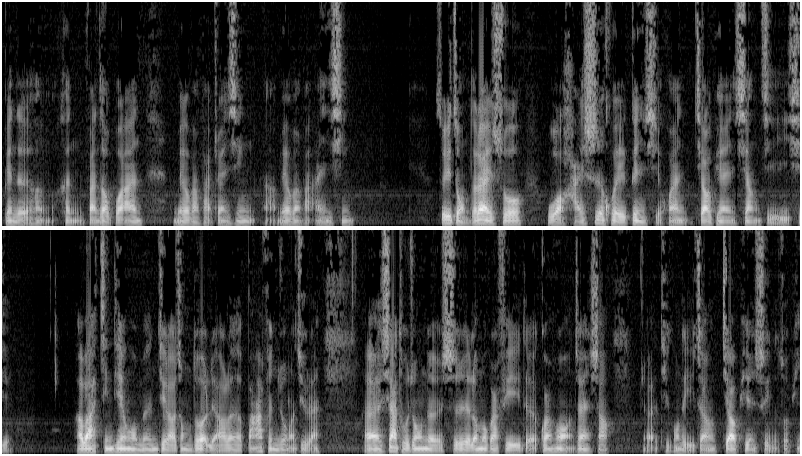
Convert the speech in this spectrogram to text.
变得很很烦躁不安，没有办法专心啊，没有办法安心。所以总的来说，我还是会更喜欢胶片相机一些。好吧，今天我们就聊这么多，聊了八分钟了，居然。呃，下图中的是 Lomography 的官方网站上，呃，提供的一张胶片摄影的作品。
